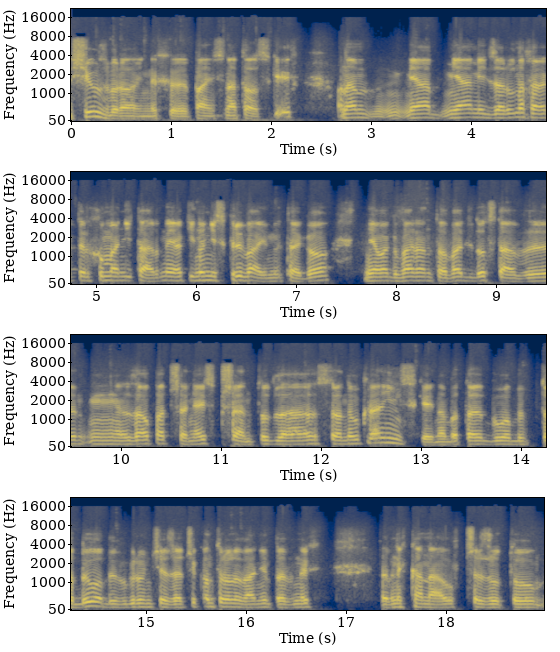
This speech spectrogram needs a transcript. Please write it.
sił zbrojnych państw natowskich, ona miała, miała mieć zarówno charakter humanitarny, jak i, no nie skrywajmy tego, miała gwarantować dostawy mm, zaopatrzenia i sprzętu dla strony ukraińskiej, no bo to byłoby, to byłoby w gruncie rzeczy kontrolowanie pewnych, pewnych kanałów przerzutu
